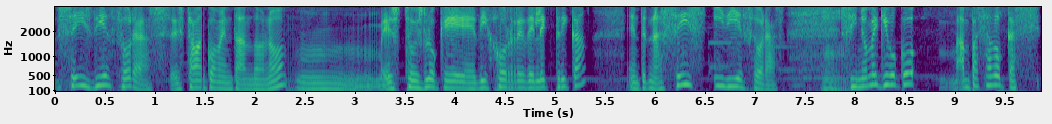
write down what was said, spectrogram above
6-10 horas, estaban comentando, ¿no? Mm, esto es lo que dijo Red Eléctrica, entre unas 6 y 10 horas. Si no me equivoco, han pasado casi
